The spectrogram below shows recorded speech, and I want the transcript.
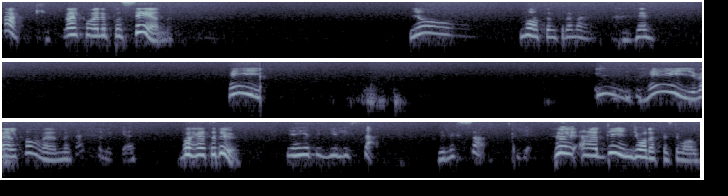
tack. Välkommen upp på scen. Ja, maten för den här. Hej. Mm, Hej, välkommen. Tack så mycket. Vad heter du? Jag heter Julissa. Julissa. Hur är din Yoda-festival?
